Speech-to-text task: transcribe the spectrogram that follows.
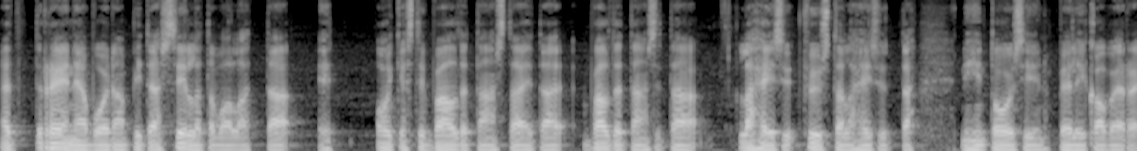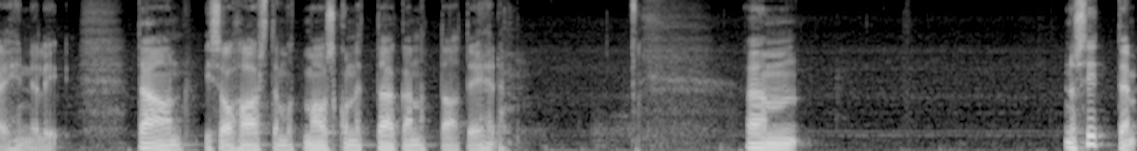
näitä treenejä voidaan pitää sillä tavalla, että, että oikeasti vältetään sitä, että vältetään sitä läheisy, fyysistä läheisyyttä niihin toisiin pelikavereihin. Eli tämä on iso haaste, mutta mä uskon, että tämä kannattaa tehdä. Öm, no sitten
